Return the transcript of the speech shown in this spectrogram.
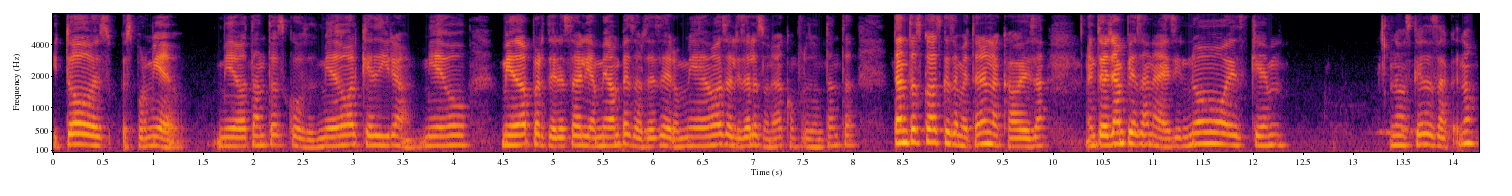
Y todo es, es por miedo. Miedo a tantas cosas, miedo al que dirá, miedo, miedo a perder esa vida, miedo a empezar de cero, miedo a salir de la zona de confort, son tantas, tantas cosas que se meten en la cabeza. Entonces ya empiezan a decir, no, es que no, es que se saca, no.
